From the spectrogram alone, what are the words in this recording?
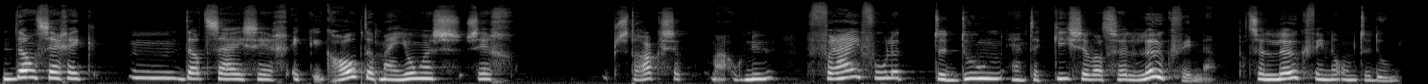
Dan zeg ik mm, dat zij zich. Ik, ik hoop dat mijn jongens zich straks maar ook nu, vrij voelen te doen en te kiezen wat ze leuk vinden. Wat ze leuk vinden om te doen.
